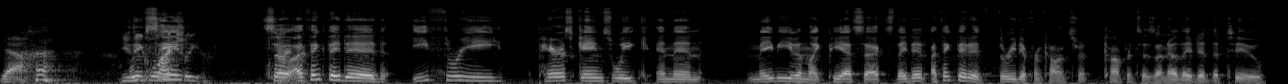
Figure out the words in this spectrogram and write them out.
yeah. Do you We've think we'll seen- actually? So Sorry, I think they did E3, Paris Games Week, and then maybe even like PSX. They did. I think they did three different con- conferences. I know they did the two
